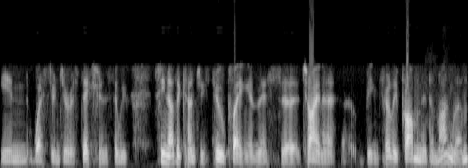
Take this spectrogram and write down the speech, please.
in Western jurisdictions. So we've seen other countries too playing in this. Uh, China uh, being fairly prominent among them.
